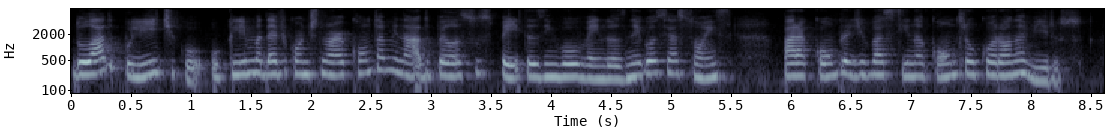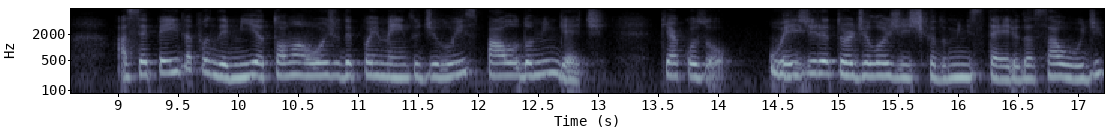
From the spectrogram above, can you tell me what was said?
Do lado político, o clima deve continuar contaminado pelas suspeitas envolvendo as negociações para a compra de vacina contra o coronavírus. A CPI da pandemia toma hoje o depoimento de Luiz Paulo Dominguete, que acusou o ex-diretor de logística do Ministério da Saúde,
